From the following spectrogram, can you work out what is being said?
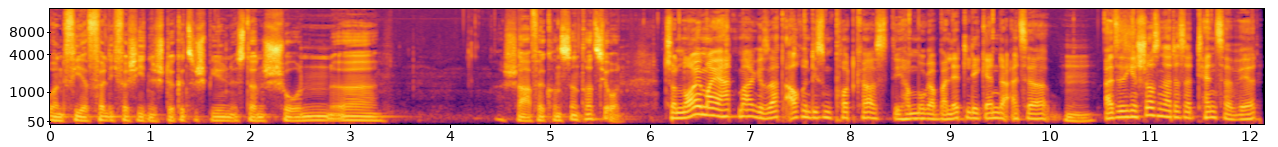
Und vier völlig verschiedene Stücke zu spielen, ist dann schon äh, scharfe Konzentration. John Neumeier hat mal gesagt, auch in diesem Podcast, die Hamburger Ballettlegende, als er, als er sich entschlossen hat, dass er Tänzer wird,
